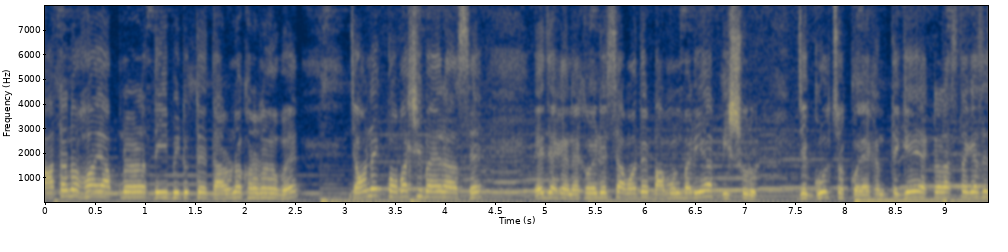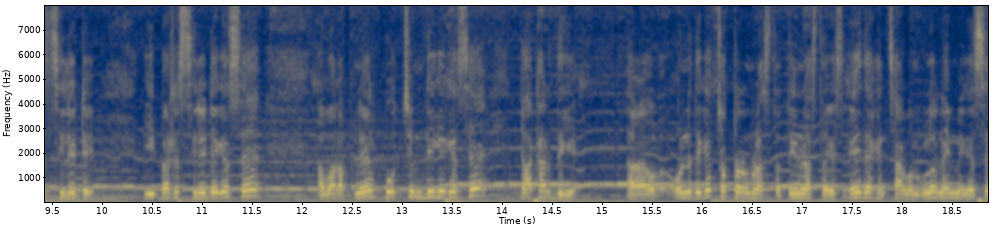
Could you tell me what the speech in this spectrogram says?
পাঠানো হয় আপনারা এই ভিডিওতে ধারণা করানো হবে। যে অনেক প্রবাসী বাইরা আছে, এই দেখেন, এখন এটা হচ্ছে আমাদের বামনবাড়িয়া বিশ্ব রুট যে গোল চক্কর এখান থেকে একটা রাস্তা গেছে সিলেটে। এই পাশে সিলেটে গেছে, আবার আপনার পশ্চিম দিকে গেছে ঢাকার দিকে, আর অন্যদিকে চট্টগ্রাম রাস্তা, তিন রাস্তা গেছে। এই দেখেন ছাগলগুলো নেমে গেছে,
